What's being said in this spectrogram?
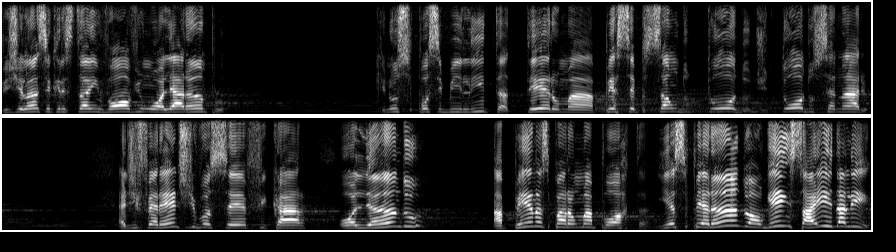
Vigilância cristã envolve um olhar amplo, que nos possibilita ter uma percepção do todo, de todo o cenário. É diferente de você ficar olhando apenas para uma porta e esperando alguém sair dali.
